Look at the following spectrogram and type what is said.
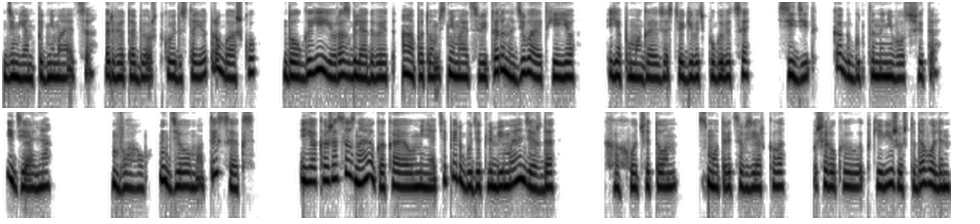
Демьян поднимается, рвет обертку и достает рубашку. Долго ее разглядывает, а потом снимает свитер и надевает ее. Я помогаю застегивать пуговицы. Сидит, как будто на него сшито. Идеально. Вау, Дема, ты секс. Я, кажется, знаю, какая у меня теперь будет любимая одежда. Хохочет он, смотрится в зеркало. По широкой улыбке вижу, что доволен.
